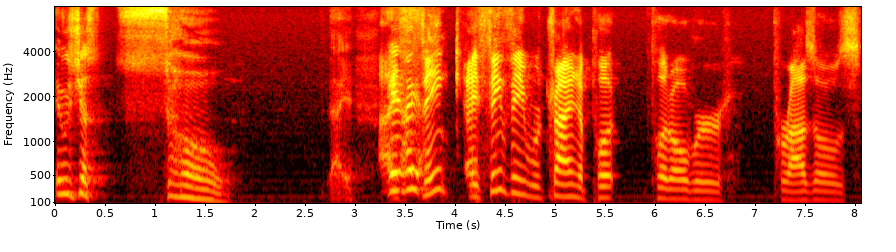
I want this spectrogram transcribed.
It was just so. I, I- think I think they were trying to put put over Purrazzo's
